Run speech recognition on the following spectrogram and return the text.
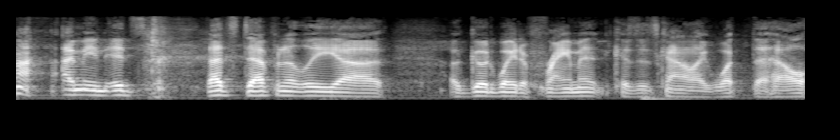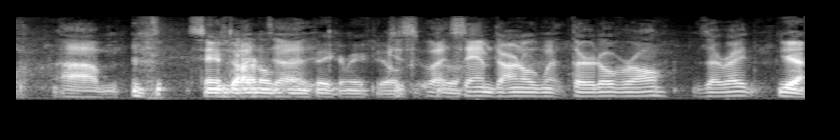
I mean, it's that's definitely uh, a good way to frame it because it's kind of like what the hell. Um, Sam What, Darnold uh, and Baker Mayfield. what, Sam Darnold went third overall. Is that right? Yeah,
